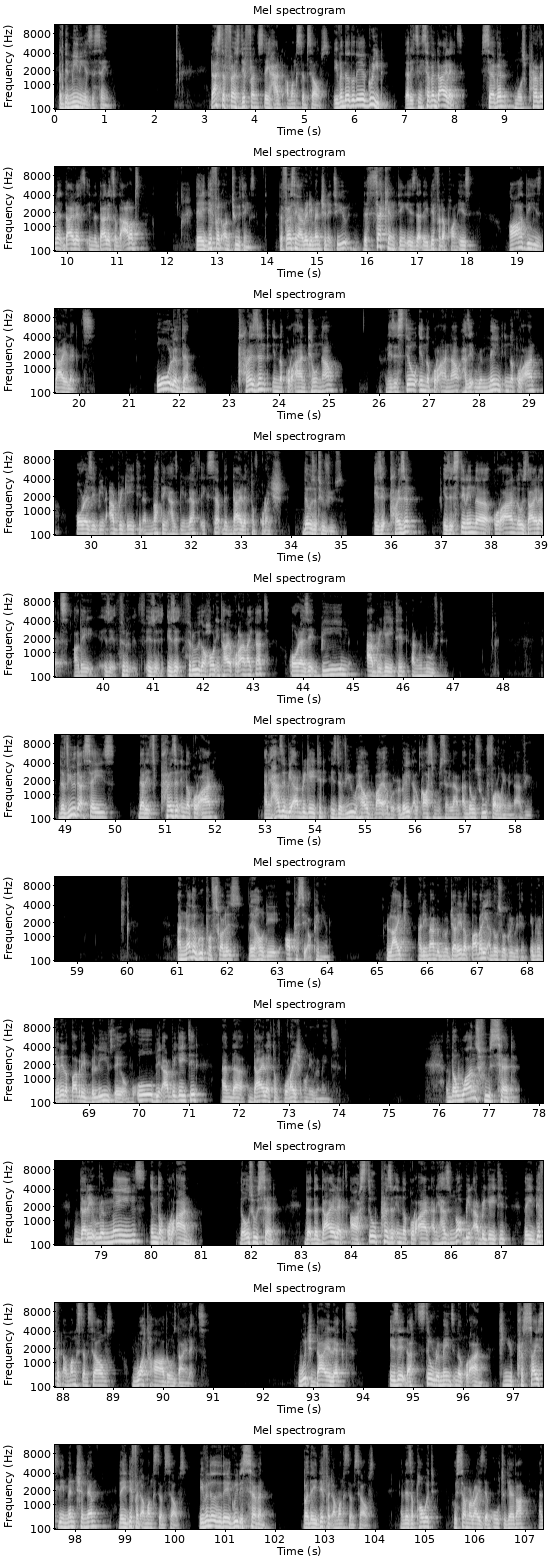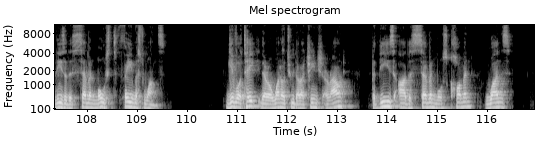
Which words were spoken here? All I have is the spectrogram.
but the meaning is the same. That's the first difference they had amongst themselves, even though they agreed that it's in seven dialects, seven most prevalent dialects in the dialects of the Arabs. They differed on two things. The first thing I already mentioned it to you. The second thing is that they differed upon is are these dialects, all of them, present in the Quran till now? And is it still in the Quran now? Has it remained in the Quran? Or has it been abrogated and nothing has been left except the dialect of Quraysh? Those are two views. Is it present? Is it still in the Quran? Those dialects are they? Is it through? Is it is it through the whole entire Quran like that, or has it been abrogated and removed? The view that says that it's present in the Quran and it hasn't been abrogated is the view held by Abu Ubaid al-Qasim al and those who follow him in that view. Another group of scholars, they hold the opposite opinion. Like Al-Imam Ibn Jarir al-Tabari and those who agree with him. Ibn Jarir al-Tabari believes they have all been abrogated and the dialect of Quraysh only remains. The ones who said that it remains in the Quran, those who said that the dialects are still present in the Quran and it has not been abrogated, they differed amongst themselves. What are those dialects? Which dialects is it that still remains in the Quran? Can you precisely mention them? They differed amongst themselves. Even though they agreed it's seven, but they differed amongst themselves. And there's a poet who summarized them all together, and these are the seven most famous ones. Give or take, there are one or two that are changed around, but these are the seven most common ones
